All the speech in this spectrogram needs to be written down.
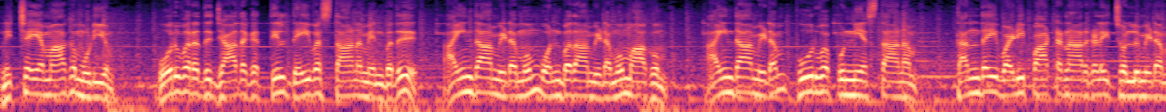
நிச்சயமாக முடியும். ஒருவரது ஜாதகத்தில் தெய்வஸ்தானம் என்பது ஐந்தாம் இடமும் ஒன்பதாம் இடமும் ஆகும். ஐந்தாம் இடம் பூர்வ புண்ணியஸ்தானம். தந்தை வழிபாட்டனார்களை சொல்லுமிடம்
